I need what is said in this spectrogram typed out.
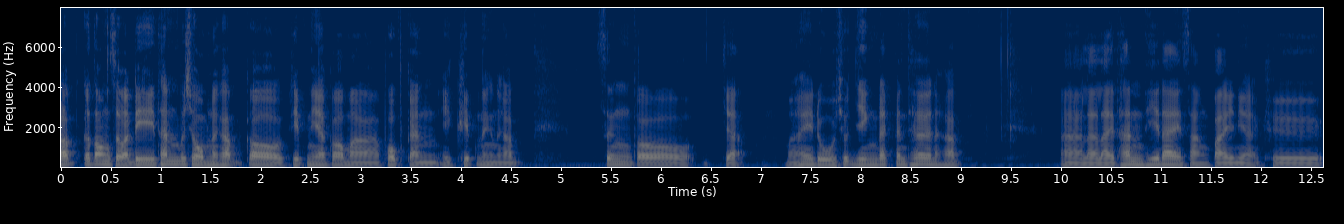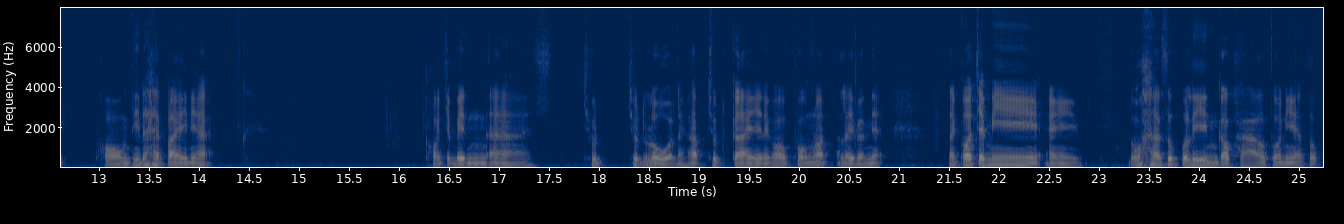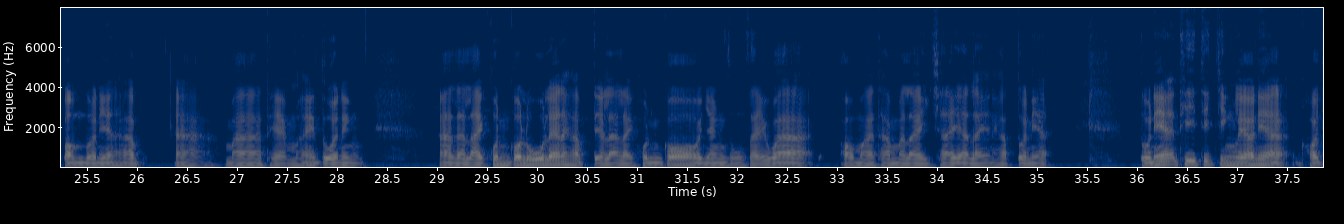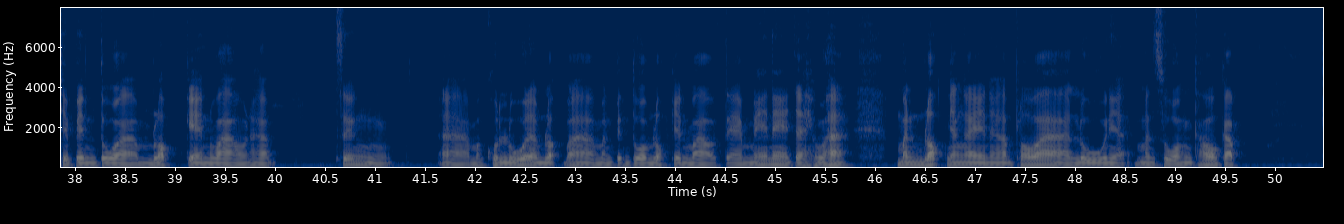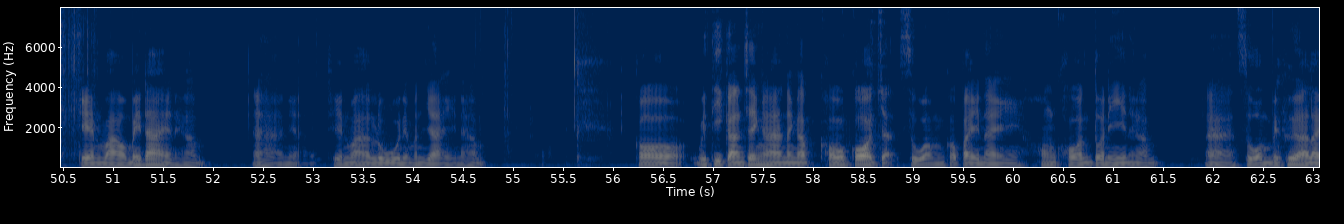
ครับก็ต้องสวัสดีท่านผู้ชมนะครับ ก็คลิปนี้ก็มาพบกันอีกคลิปหนึ่งนะครับ ซึ่งก็จะมาให้ดูชุดยิง Black Panther นะครับอ่าหลายๆท่านที่ได้สั่งไปเนี่ยคือของที่ได้ไปเนี่ยเขาจะเป็นอ่าชุดชุดโหลดนะครับ ชุดไกลแล้วก็พวกน็อตอะไรแบบเนี้ยแล้วก็จะมีไอตัวซุปเปอร์ลีนขาวๆตัวนี้ตัวปอมตัวนี้นะครับอ่ามาแถมให้ตัวหนึ่ง อ่า หลาย ๆ คนก็รู้แล้วนะครับ แต่หลาย ๆ คนก็ยังสงสัยว่า เอามาทำอะไร ใช้อะไรนะครับตัวเนี้ย ตัวเนี้ยที่จริง ๆ แล้วเนี่ย เขาจะเป็นตัวบล็อกแกนวาลนะครับ ซึ่ง อ่า บางคนรู้แล้วว่ามันเป็นตัวบล็อกแกนวาลแต่ไม่แน่ใจ ว่ามันบล็อกยังไงนะครับ เพราะว่ารูเนี่ยมันสวมเข้ากับแกนวาลไม่ได้นะครับ อ่า เนี่ย เห็นว่ารูเนี่ยมันใหญ่นะครับ ก็วิธีการใช้งานนะครับเขาก็จะสวมเข้าไปในห้องค้อนตัวนี้นะครับอ่าสวมไปเพื่ออะไร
